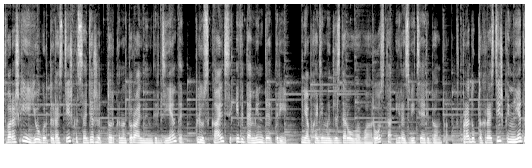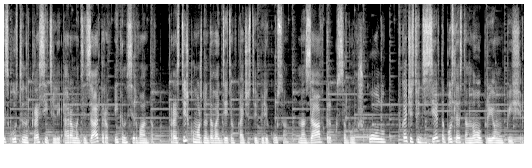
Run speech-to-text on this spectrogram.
Творожки и йогурты Растишка содержат только натуральные ингредиенты, плюс кальций и витамин D3 необходимые для здорового роста и развития ребенка. В продуктах растишка нет искусственных красителей, ароматизаторов и консервантов. Растишку можно давать детям в качестве перекуса, на завтрак, с собой в школу, в качестве десерта после основного приема пищи.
